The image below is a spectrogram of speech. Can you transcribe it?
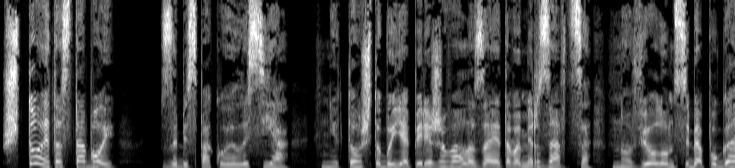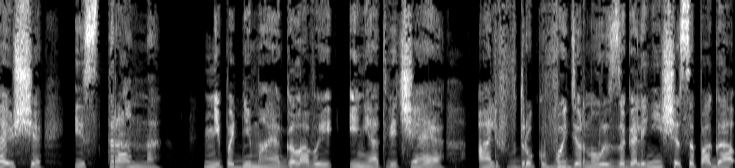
что это с тобой?» — забеспокоилась я. Не то чтобы я переживала за этого мерзавца, но вел он себя пугающе и странно. Не поднимая головы и не отвечая, Альф вдруг выдернул из-за голенища сапога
